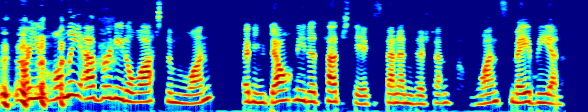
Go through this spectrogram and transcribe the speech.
Or you only ever need to watch them once and you don't need to touch the extended edition, but once may be enough.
